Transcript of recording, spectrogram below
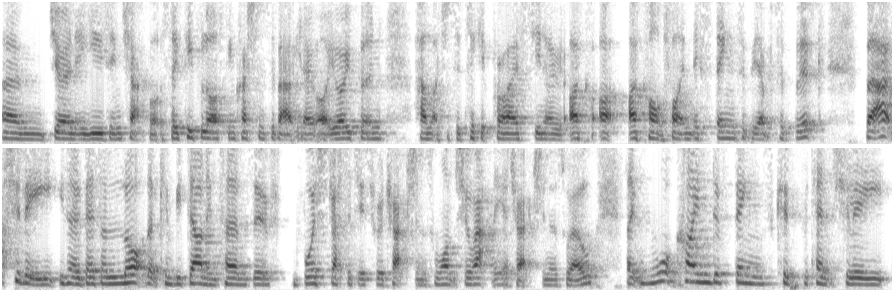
um, journey using chatbots. So people asking questions about, you know, are you open? How much is the ticket price? You know, I, I, I, can't find this thing to be able to book. But actually, you know, there's a lot that can be done in terms of voice strategies for attractions once you're at the attraction as well. Like what kind of things could potentially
